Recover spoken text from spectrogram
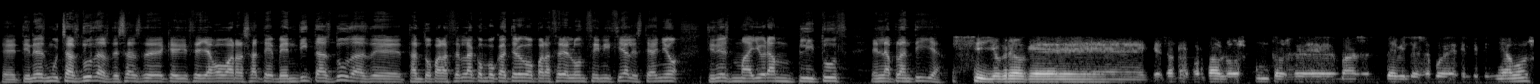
eh, ¿tienes muchas dudas de esas de que dice Yago Barrasate, benditas dudas de tanto para hacer la convocatoria como para hacer el once inicial? ¿Este año tienes mayor amplitud en la plantilla? Sí, yo creo que, se han reforzado los puntos más débiles, se puede decir que teníamos.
